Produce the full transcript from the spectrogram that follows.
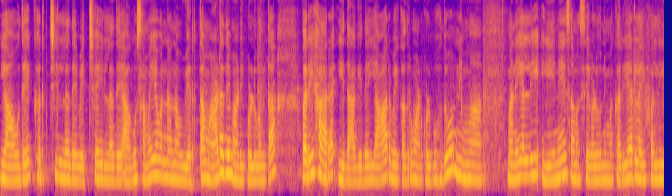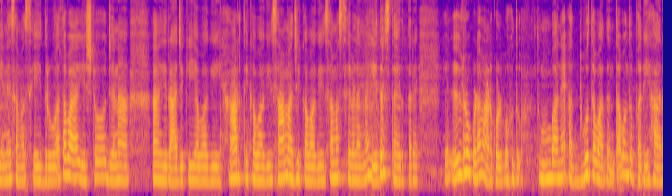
ಯಾವುದೇ ಖರ್ಚಿಲ್ಲದೆ ವೆಚ್ಚ ಇಲ್ಲದೆ ಹಾಗೂ ಸಮಯವನ್ನು ನಾವು ವ್ಯರ್ಥ ಮಾಡದೆ ಮಾಡಿಕೊಳ್ಳುವಂಥ ಪರಿಹಾರ ಇದಾಗಿದೆ. ಯಾರು ಬೇಕಾದರೂ ಮಾಡ್ಕೊಳ್ಬಹುದು. ನಿಮ್ಮ ಮನೆಯಲ್ಲಿ ಏನೇ ಸಮಸ್ಯೆಗಳು, ನಿಮ್ಮ ಕರಿಯರ್ ಲೈಫಲ್ಲಿ ಏನೇ ಸಮಸ್ಯೆ ಇದ್ದರೂ ಅಥವಾ ಎಷ್ಟೋ ಜನ ಈ ರಾಜಕೀಯವಾಗಿ, ಆರ್ಥಿಕವಾಗಿ, ಸಾಮಾಜಿಕವಾಗಿ ಸಮಸ್ಯೆಗಳನ್ನು ಎದುರಿಸ್ತಾ ಇರ್ತಾರೆ. ಎಲ್ಲರೂ ಕೂಡ ಮಾಡಿಕೊಳ್ಬಹುದು. ತುಂಬಾ ಅದ್ಭುತವಾದಂಥ ಒಂದು ಪರಿಹಾರ.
